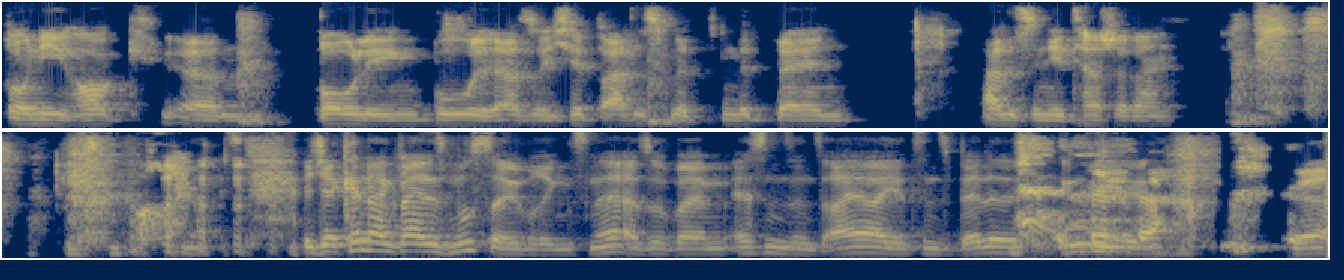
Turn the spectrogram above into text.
Unihock, ähm, Bowling, Bool. Also ich heb alles mit, mit Bällen, alles in die Tasche rein. ich erkenne ein kleines Muster übrigens, ne? Also beim Essen sind es Eier, jetzt sind es Bälle. Ja.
